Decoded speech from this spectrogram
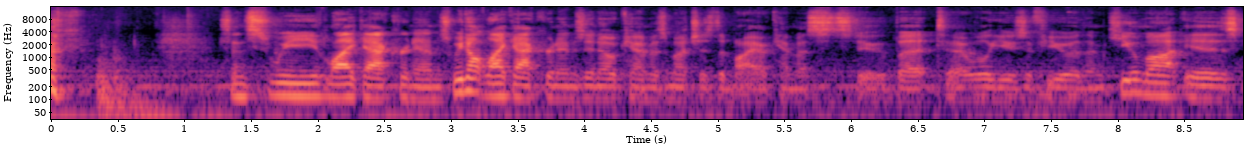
Since we like acronyms, we don't like acronyms in OChem as much as the biochemists do, but uh, we'll use a few of them. QMOT is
